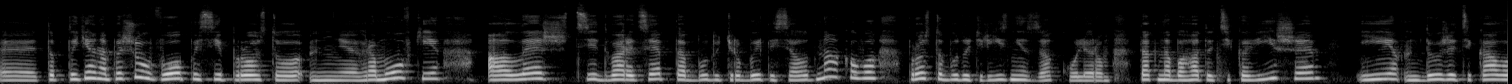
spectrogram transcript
Е, Тобто я напишу в описі просто грамовки, але ж ці два рецепта будуть робитися однаково, просто будуть різні за кольором. Так набагато цікавіше. І дуже цікаво,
